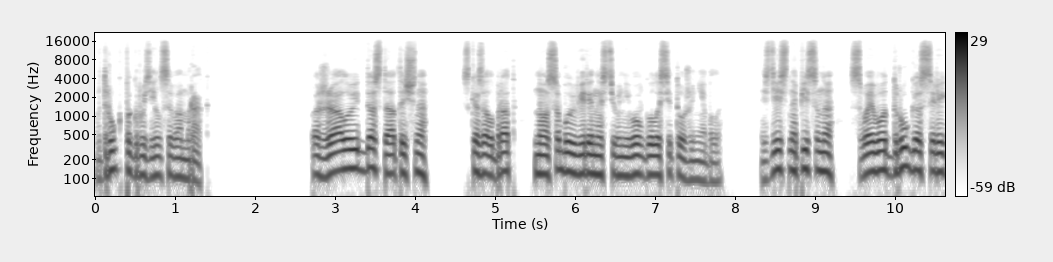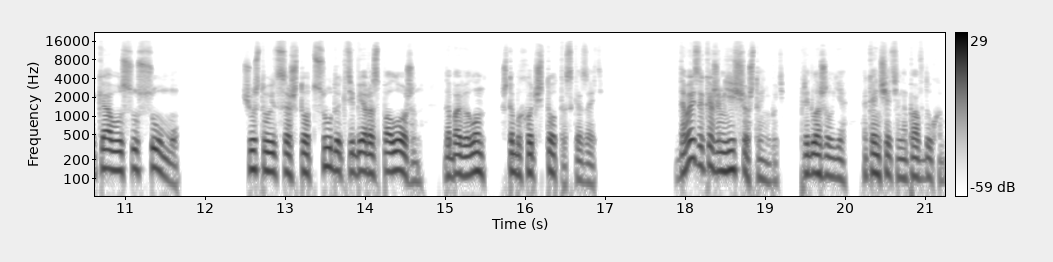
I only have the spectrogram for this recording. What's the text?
вдруг погрузился во мрак. «Пожалуй, достаточно», — сказал брат, но особой уверенности у него в голосе тоже не было. «Здесь написано «своего друга Сарикаву Сусуму». Чувствуется, что Цуда к тебе расположен», — добавил он, чтобы хоть что-то сказать. «Давай закажем еще что-нибудь», — предложил я, окончательно пав духом.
